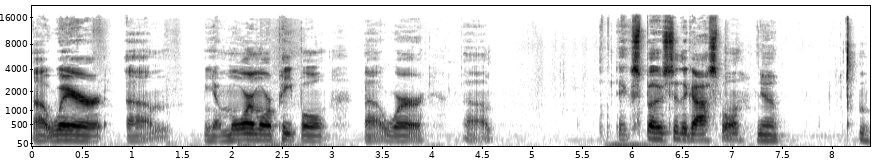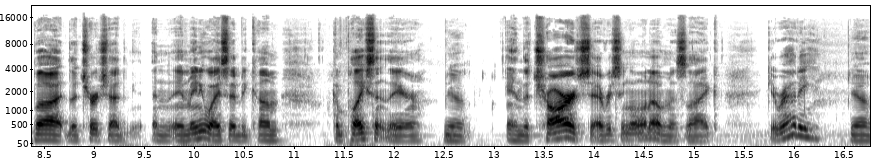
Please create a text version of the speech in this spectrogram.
uh, where um, you know more and more people uh, were uh, exposed to the gospel, Yeah, but the church had, in, in many ways, had become complacent there yeah, and the charge to every single one of them is like, get ready, yeah,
